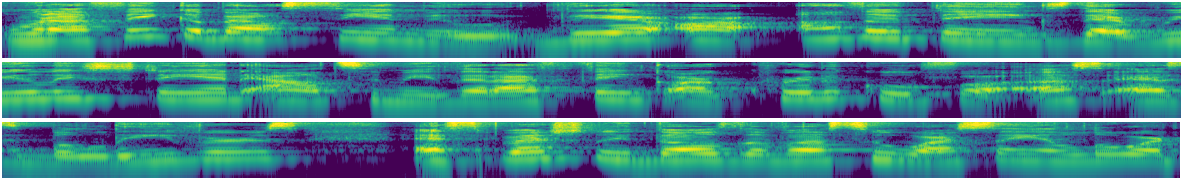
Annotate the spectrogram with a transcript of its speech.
when I think about Samuel, there are other things that really stand out to me that I think are critical for us as believers, especially those of us who are saying, Lord,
